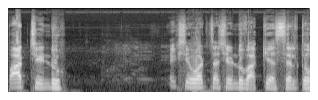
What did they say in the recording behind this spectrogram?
पाच चेंडू एक शेवटचा चेंडू बाकी असेल तो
